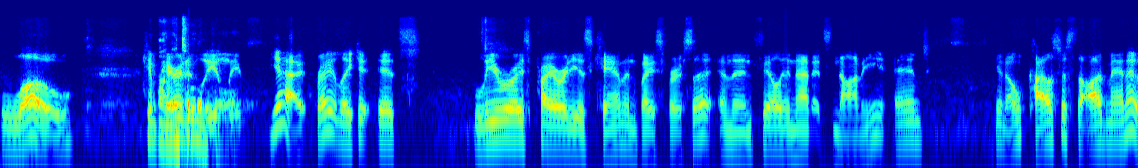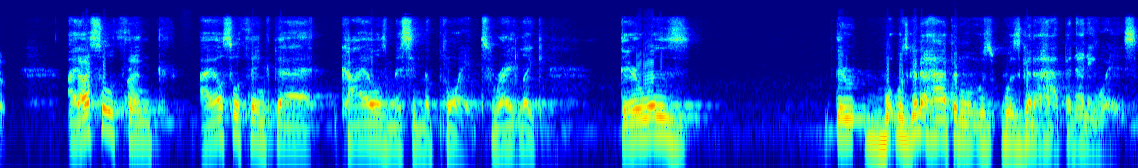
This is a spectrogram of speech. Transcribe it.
low comparatively. yeah, right. Like it, it's Leroy's priority is Cam and vice versa, and then failing that it's Nany, and you know Kyle's just the odd man out. I That's, also think I also think that Kyle's missing the point, right? Like there was there what was going to happen was was going to happen anyways.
